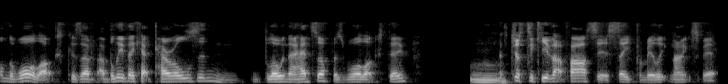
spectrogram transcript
on the Warlocks because I, I, believe they kept perils and blowing their heads off as Warlocks do, mm. just to keep that Farseer safe from Illic Nightspear.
